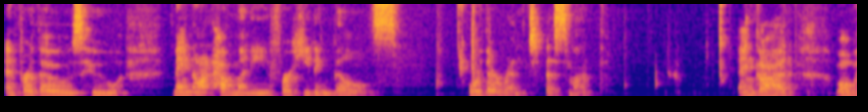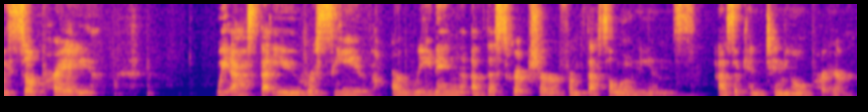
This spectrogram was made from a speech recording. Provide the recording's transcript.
and for those who may not have money for heating bills or their rent this month. And God, while we still pray, we ask that you receive our reading of the scripture from Thessalonians as a continual prayer.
